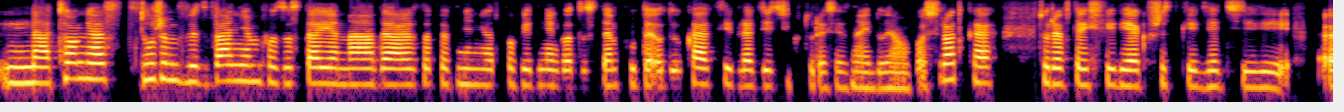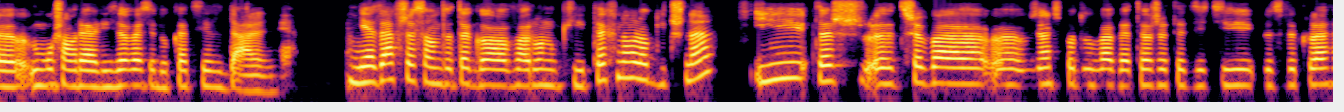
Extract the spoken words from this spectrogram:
Natomiast dużym wyzwaniem pozostaje nadal zapewnienie odpowiedniego dostępu do edukacji dla dzieci, które się znajdują w ośrodkach, które w tej chwili, jak wszystkie dzieci, e, muszą realizować edukację zdalnie. Nie zawsze są do tego warunki technologiczne i też e, trzeba wziąć pod uwagę to, że te dzieci zwykle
